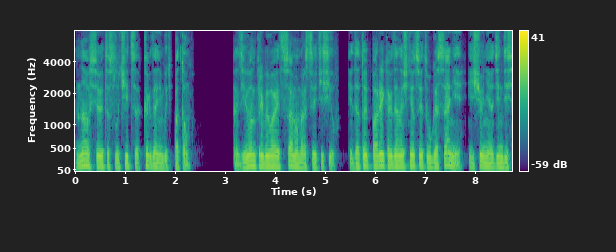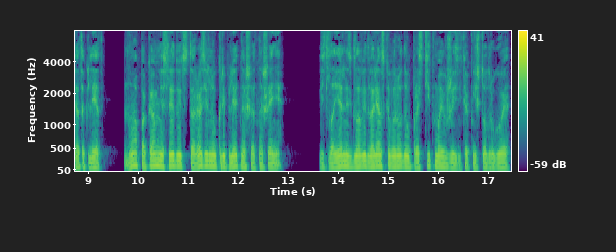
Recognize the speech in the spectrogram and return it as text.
Но все это случится когда-нибудь потом. А Дион пребывает в самом расцвете сил. И до той поры, когда начнется это угасание, еще не один десяток лет. Ну а пока мне следует старательно укреплять наши отношения. Ведь лояльность главы дворянского рода упростит мою жизнь, как ничто другое.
